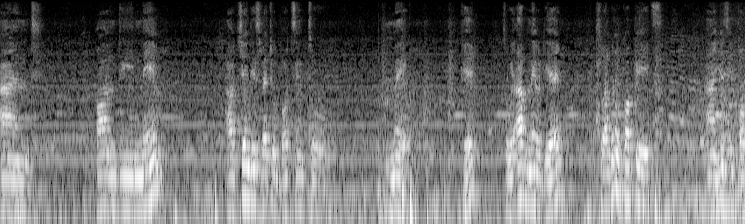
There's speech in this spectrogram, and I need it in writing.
And on the name I'll change this radio button to male okay? So we have male there. So I'm going to copy it and use it for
